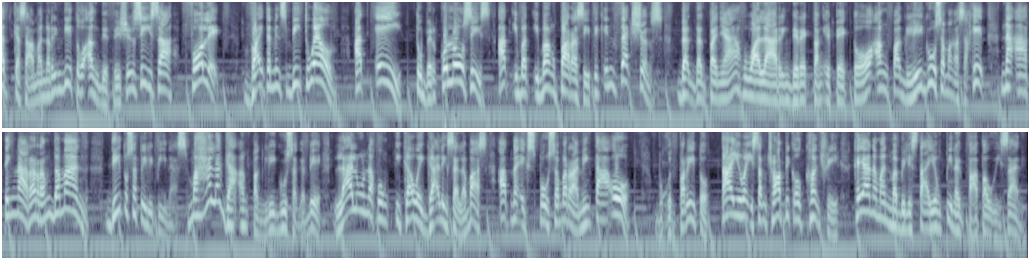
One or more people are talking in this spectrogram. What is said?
at kasama na rin dito ang deficiency sa folic, vitamins B12 at A, tuberculosis at iba't ibang parasitic infections. Dagdag pa niya, wala ring direktang epekto ang pagligo sa mga sakit na ating nararamdaman. Dito sa Pilipinas, mahalaga ang pagligo sa gabi, lalo na kung ikaw ay galing sa labas at na-expose sa maraming tao. Bukod pa rito, tayo ay isang tropical country kaya naman mabilis tayong pinagpapawisan.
